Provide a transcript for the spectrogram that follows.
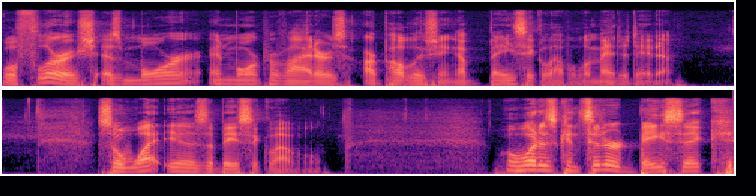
will flourish as more and more providers are publishing a basic level of metadata. So what is a basic level? Well, what is considered basic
